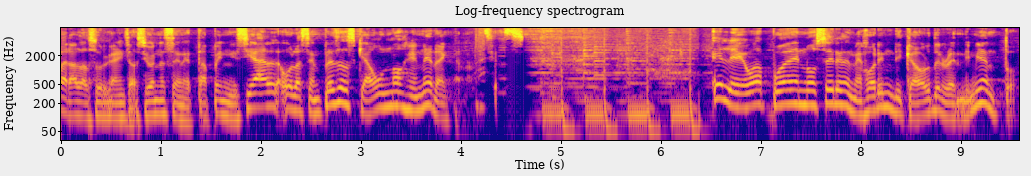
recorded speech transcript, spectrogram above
Para las organizaciones en etapa inicial o las empresas que aún no generan ganancias. El EVA puede no ser el mejor indicador de rendimiento,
